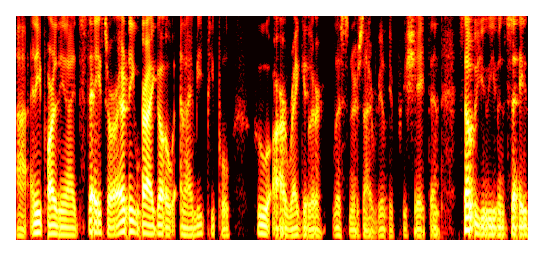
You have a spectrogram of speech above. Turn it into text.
uh, any part of the United States or anywhere I go and I meet people who are regular listeners. I really appreciate them. Some of you even say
